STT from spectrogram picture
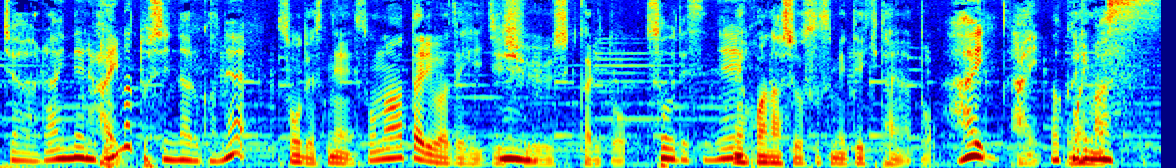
じゃあ来年はいどんな年になるかね。そうですね。そのあたりはぜひ次週しっかりと、そうですね。ねお話を進めていきたいなと、はい。はい、わかります。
